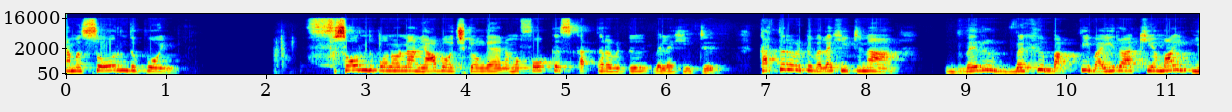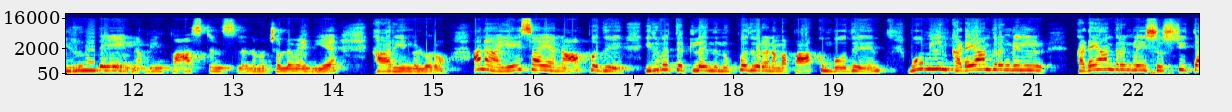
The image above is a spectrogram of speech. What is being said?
நம்ம சோர்ந்து போய் சோர்ந்து போனோம்னா ஞாபகம் வச்சுக்கோங்க நம்ம ஃபோக்கஸ் கத்தரை விட்டு விலகிட்டு. கத்தரை விட்டு விலகிட்டுனா வெறு வெகு பக்தி வைராக்கியமாய் இருந்தேன் அப்படின்னு பாஸ்டன்ஸ்ல நம்ம சொல்ல வேண்டிய காரியங்கள் வரும். ஆனா ஏசாய நாற்பது இருபத்தெட்டுல இருந்து முப்பது வரை நம்ம பார்க்கும்போது பூமியின் கடையாந்திரங்களில் கடையாந்திரங்களை சிருஷ்டித்த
